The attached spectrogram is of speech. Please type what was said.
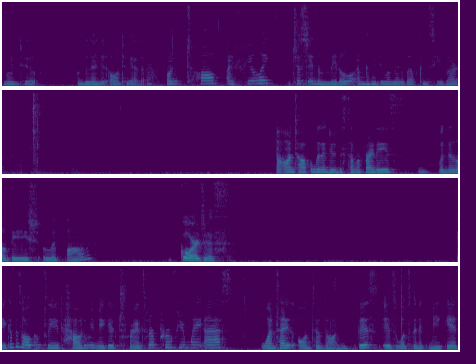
I'm going to blend it all together. On top, I feel like just in the middle, I'm going to do a little bit of concealer. Now on top, I'm going to do the Summer Fridays Vanilla Beige Lip Balm. Gorgeous. Makeup is all complete. How do we make it transfer proof, you might ask? One/Size On 'Til Dawn this is what's gonna make it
